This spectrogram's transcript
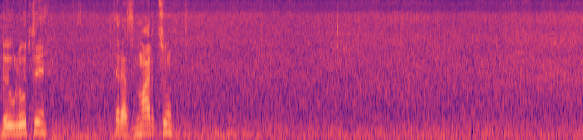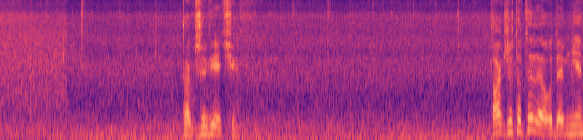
Był luty, teraz w marcu. Także wiecie. Także to tyle ode mnie.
